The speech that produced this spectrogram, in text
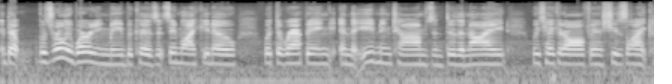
that was really worrying me because it seemed like you know with the wrapping in the evening times and through the night we take it off and she's like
